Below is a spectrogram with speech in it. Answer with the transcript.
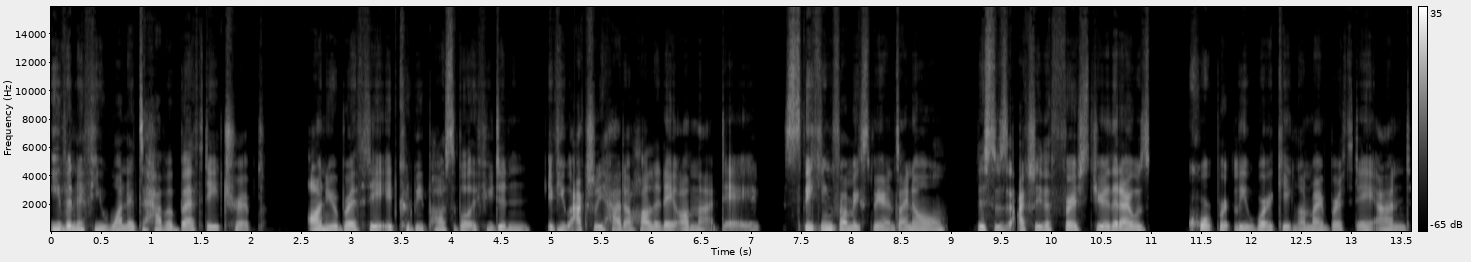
even if you wanted to have a birthday trip on your birthday, it could be possible if you didn't, if you actually had a holiday on that day. Speaking from experience, I know this was actually the first year that I was corporately working on my birthday and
